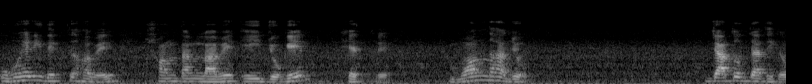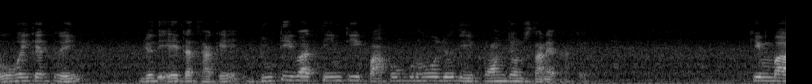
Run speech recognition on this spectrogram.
উভয়েরই দেখতে হবে সন্তান লাভের এই যোগের ক্ষেত্রে। বন্ধা যোগ জাতক জাতিকা, উভয় ক্ষেত্রেই যদি এটা থাকে, দুটি বা তিনটি পাপগ্রহ যদি পঞ্চম স্থানে থাকে, কিংবা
